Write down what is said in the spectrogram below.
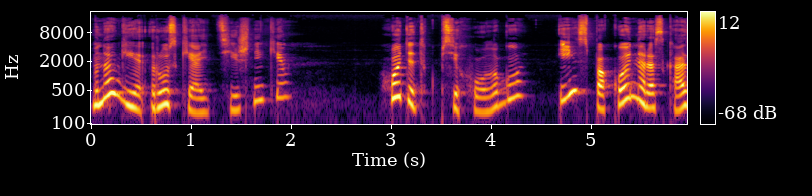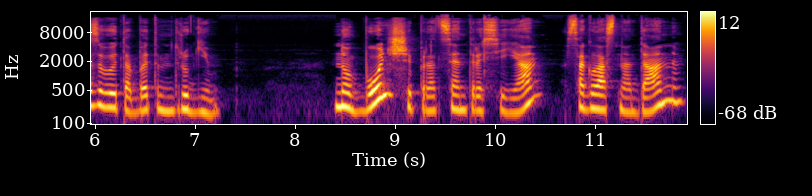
Многие русские айтишники ходят к психологу и спокойно рассказывают об этом другим. Но больший процент россиян, согласно данным,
